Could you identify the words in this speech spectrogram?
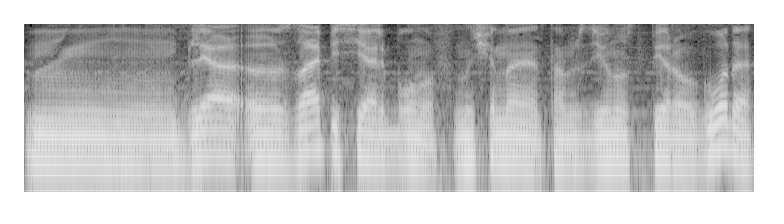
для э, записи альбомов, начиная там с 91 года,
